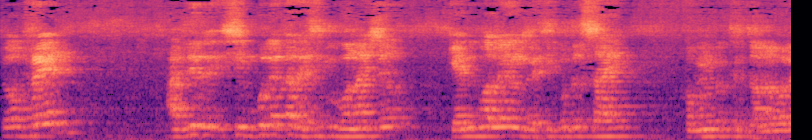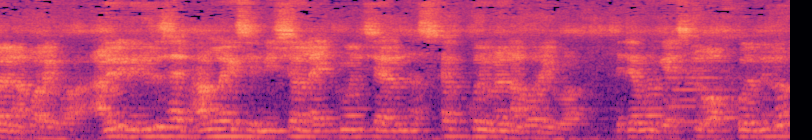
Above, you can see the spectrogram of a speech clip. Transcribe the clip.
তো ফ্ৰেণ্ড আজি চিম্পল এটা ৰেচিপি বনাইছোঁ। কেনেকুৱা লাগিল ৰেচিপিটো চাই কমেণ্ট বক্সত জনাবলৈ নাপাহৰিব। আৰু যদি ভিডিঅ'টো চাই ভাল লাগিছে নিশ্চয় লাইক কমেণ্ট শ্বেয়াৰ ছাবস্ক্ৰাইব কৰিবলৈ নাপাহৰিব। তেতিয়া মই গেছটো অফ কৰি দিলোঁ।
